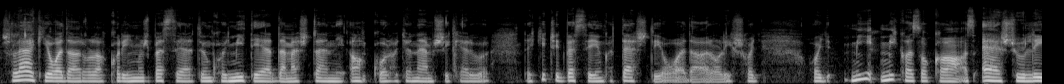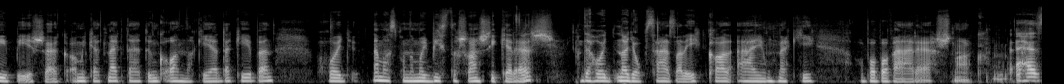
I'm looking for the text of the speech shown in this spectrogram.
És a lelki oldalról akkor így most beszéltünk, hogy mit érdemes tenni akkor, hogyha nem sikerül. De egy kicsit beszéljünk a testi oldalról is, hogy, hogy mi, mik azok az első lépések, amiket megtehetünk annak érdekében, hogy nem azt mondom, hogy biztosan sikeres, de hogy nagyobb százalékkal álljunk neki a babavárásnak. Ehhez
